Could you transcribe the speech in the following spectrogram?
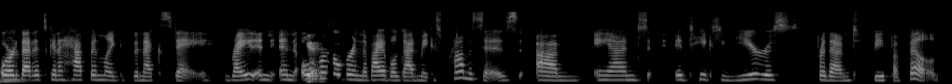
or mm-hmm. that it's going to happen like the next day right and and over yes. and over in the bible god makes promises um and it takes years for them to be fulfilled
